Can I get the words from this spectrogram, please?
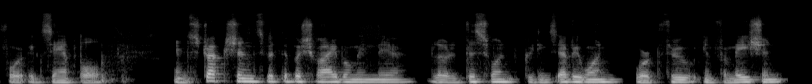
for example, instructions with the Beschreibung in there. Loaded this one, greetings everyone, work through information,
